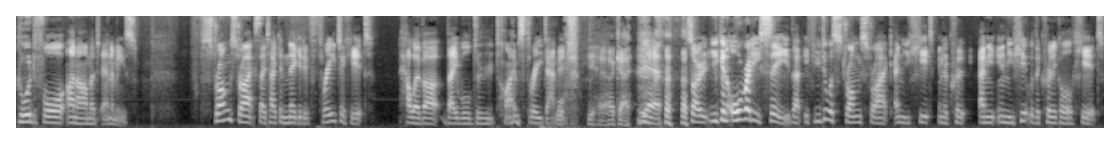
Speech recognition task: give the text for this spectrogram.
Good for unarmored enemies. Strong strikes, they take a negative three to hit. However, they will do times three damage. Yeah, okay. Yeah. so you can already see that if you do a strong strike and you hit in a crit and you, and you hit with a critical hit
